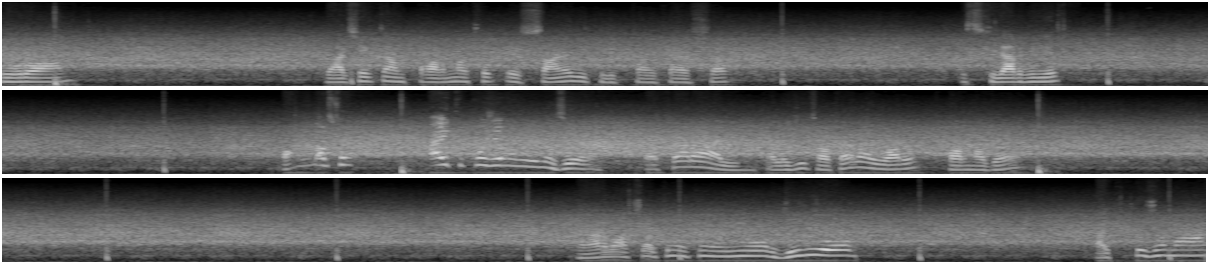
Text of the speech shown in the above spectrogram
ben. Buran. Gerçekten Parma çok efsane bir kulüptü arkadaşlar. Eskiler bilir. Anderson. Aykut Kocaman oynadı. Takaral. Kaleci Takaral var Parma'da. Fenerbahçe akın akın oynuyor. Geliyor. Aykut Kocaman.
